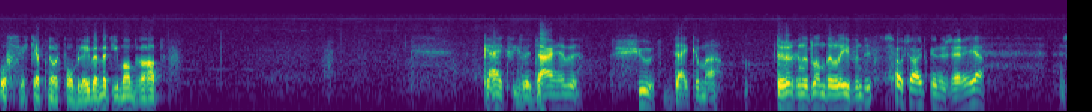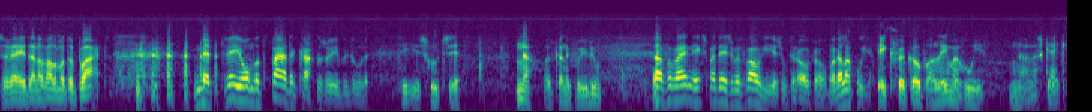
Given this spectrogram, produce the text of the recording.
Oef, ik heb nooit problemen met die man gehad. Kijk wie we daar hebben. Sjoerd Dijkema. Terug in het land der levenden. Zo zou je het kunnen zeggen, ja. Ze rijden daar nog allemaal te paard. Met 200 paardenkrachten, zul je bedoelen. Die is goed, zeg. Nou, wat kan ik voor je doen? Nou, voor mij niks, maar deze mevrouw hier zoekt een auto. Maar wel een goeie. Ik verkoop alleen maar goeie. Nou, laat eens kijken.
